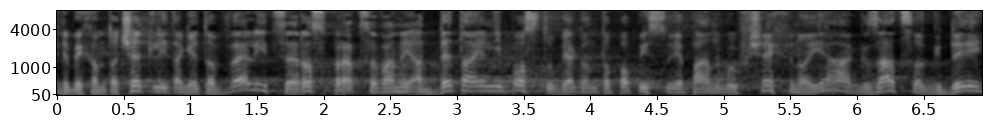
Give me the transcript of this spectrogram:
Kdybychom to četli, tak je to velice rozpracovaný a detailní postup, jak on to popisuje pán Bůh všechno, jak, za co, kdy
